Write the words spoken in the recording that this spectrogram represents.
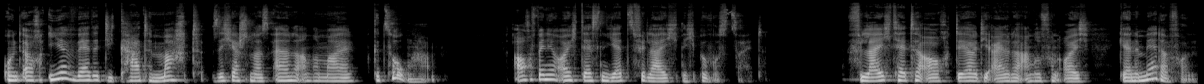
Und auch ihr werdet die Karte Macht sicher schon das ein oder andere Mal gezogen haben. Auch wenn ihr euch dessen jetzt vielleicht nicht bewusst seid. Vielleicht hätte auch der, die eine oder andere von euch gerne mehr davon.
